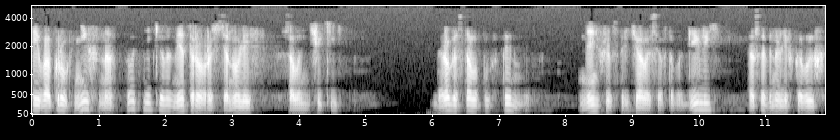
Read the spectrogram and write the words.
и вокруг них на сотни километров растянулись солончаки. Дорога стала пустынной, меньше встречалось автомобилей, особенно легковых.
